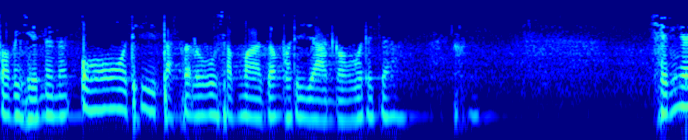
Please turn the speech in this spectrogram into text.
พอไปเห็นนั้น โอ้ที่ตัดสรู้สัมมาสัมพุทธญาณของพระพุทธเจ้า เห็นไง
